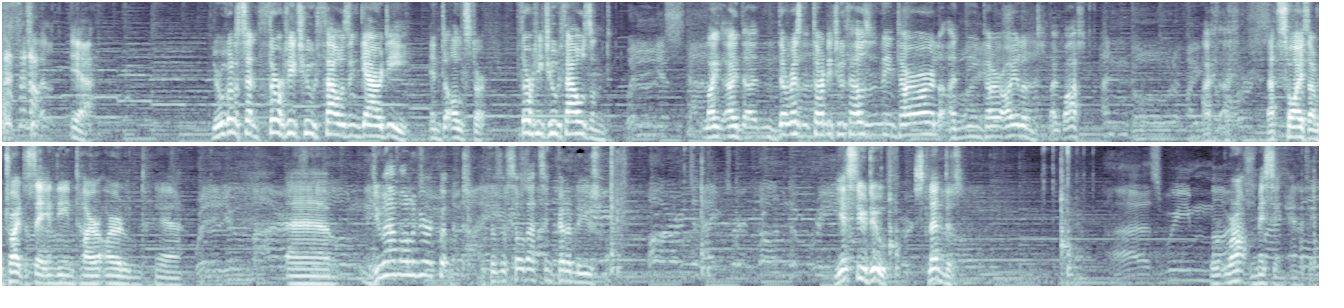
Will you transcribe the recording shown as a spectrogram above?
Listen up. Yeah. You were going to send 32,000 Gardaí into Ulster. 32,000. Like, I, I, there isn't 32,000 in the entire Ireland, the entire island. Like what? I, that's twice I've tried to say in the entire Ireland. Yeah. Um, do you have all of your equipment? Because if so, that's incredibly useful. Yes, you do. Splendid. We're not missing anything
